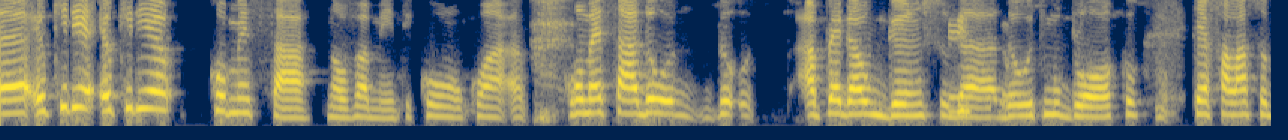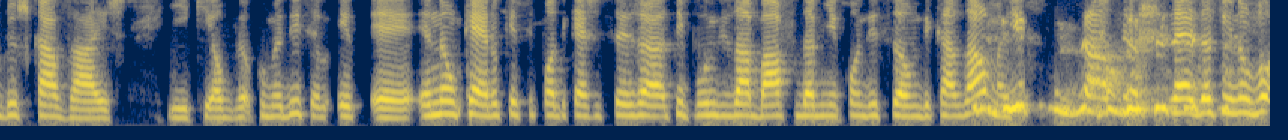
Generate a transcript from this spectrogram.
Uh, eu, queria, eu queria começar novamente com, com a, começar do, do, a pegar um gancho da, do último bloco, que é falar sobre os casais. E que, como eu disse, eu, eu, não quero que esse podcast seja tipo um desabafo da minha condição de casal, mas né, assim, não, vou,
